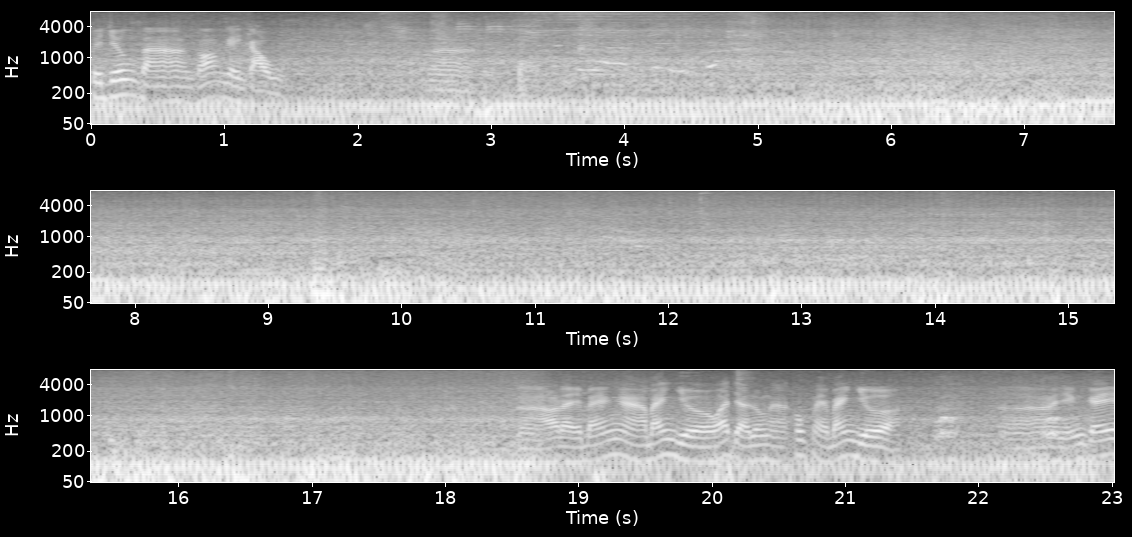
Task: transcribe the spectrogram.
phía trước chúng ta có cây cầu à. à ở đây bán à, bán dừa quá trời luôn nè khúc này bán dừa à, những cái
